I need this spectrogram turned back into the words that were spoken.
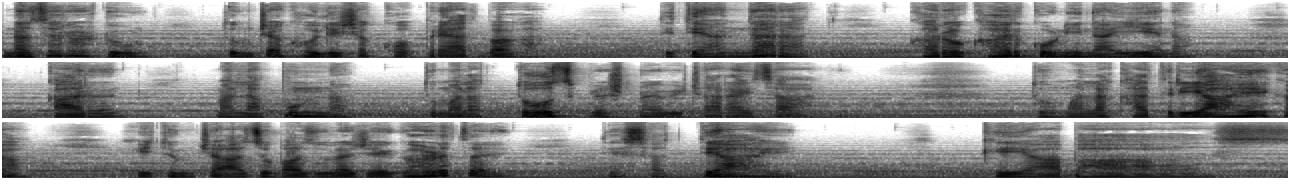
नजर हटवून तुमच्या खोलीच्या कोपऱ्यात बघा. तिथे अंधारात खरोखर कोणी नाही आहे ना? कारण मला पुन्हा तुम्हाला तोच प्रश्न विचारायचा आहे. तुम्हाला खात्री आहे का की तुमच्या आजूबाजूला जे घडतंय ते सत्य आहे. की आभास.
